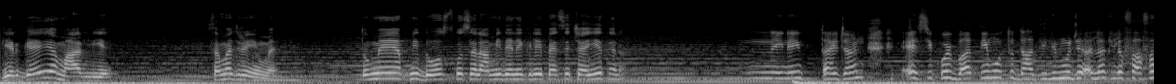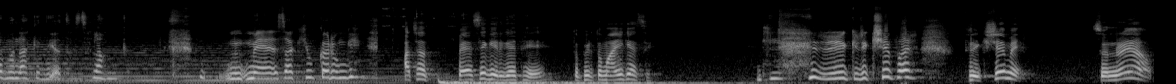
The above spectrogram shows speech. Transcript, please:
गिर गए या मार लिए? समझ रही हूँ मैं। तुम्हें अपनी दोस्त को सलामी देने के लिए पैसे चाहिए थे ना? नहीं नहीं ताईजान ऐसी कोई बात नहीं वो तो दादी ने मुझे अलग लिफाफा बना के दिया था सलामी का। मैं ऐसा क्यों करूँगी? अच्छा पैसे गिर गए थे तो फिर तुम आई कैसे? रिक्शे पर। रिक्शे में? सुन रहे हैं आप?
